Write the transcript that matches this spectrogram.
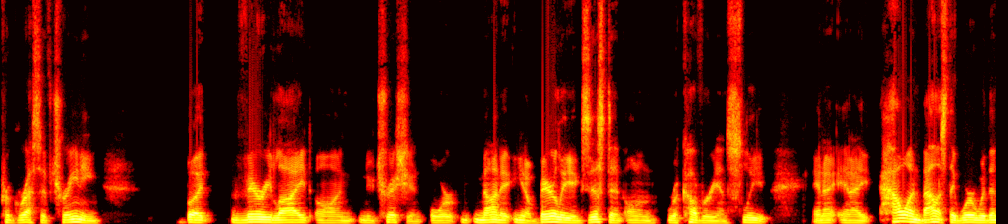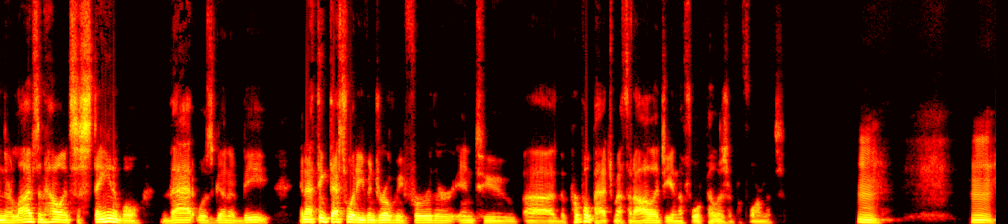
progressive training, but very light on nutrition or non you know barely existent on recovery and sleep. And i and i how unbalanced they were within their lives and how unsustainable that was going to be. And i think that's what even drove me further into uh, the purple patch methodology and the four pillars of performance. Mm. Mm,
